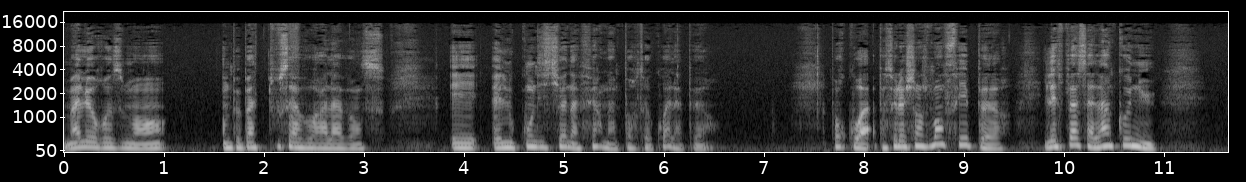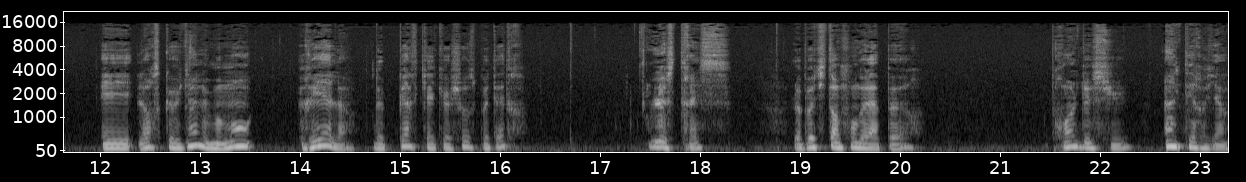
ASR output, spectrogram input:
Malheureusement, on ne peut pas tout savoir à l'avance et elle nous conditionne à faire n'importe quoi la peur. Pourquoi? Parce que le changement fait peur. Il laisse place à l'inconnu. Et lorsque vient le moment réel de perdre quelque chose peut-être, le stress, le petit enfant de la peur, prend le dessus, intervient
